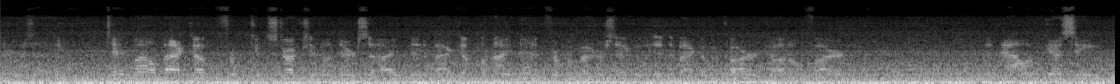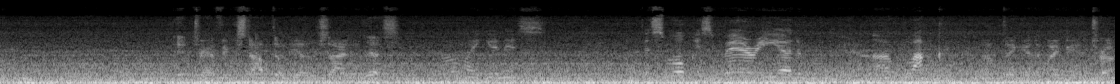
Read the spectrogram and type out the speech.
There was a 10 mile backup from construction on their side, and then a backup behind that from a motorcycle that hit the back of a car and caught on fire. And now I'm guessing that traffic stopped on the other side of this. Oh my goodness. The smoke is very uh, the, uh, black. I'm thinking it might be a truck.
